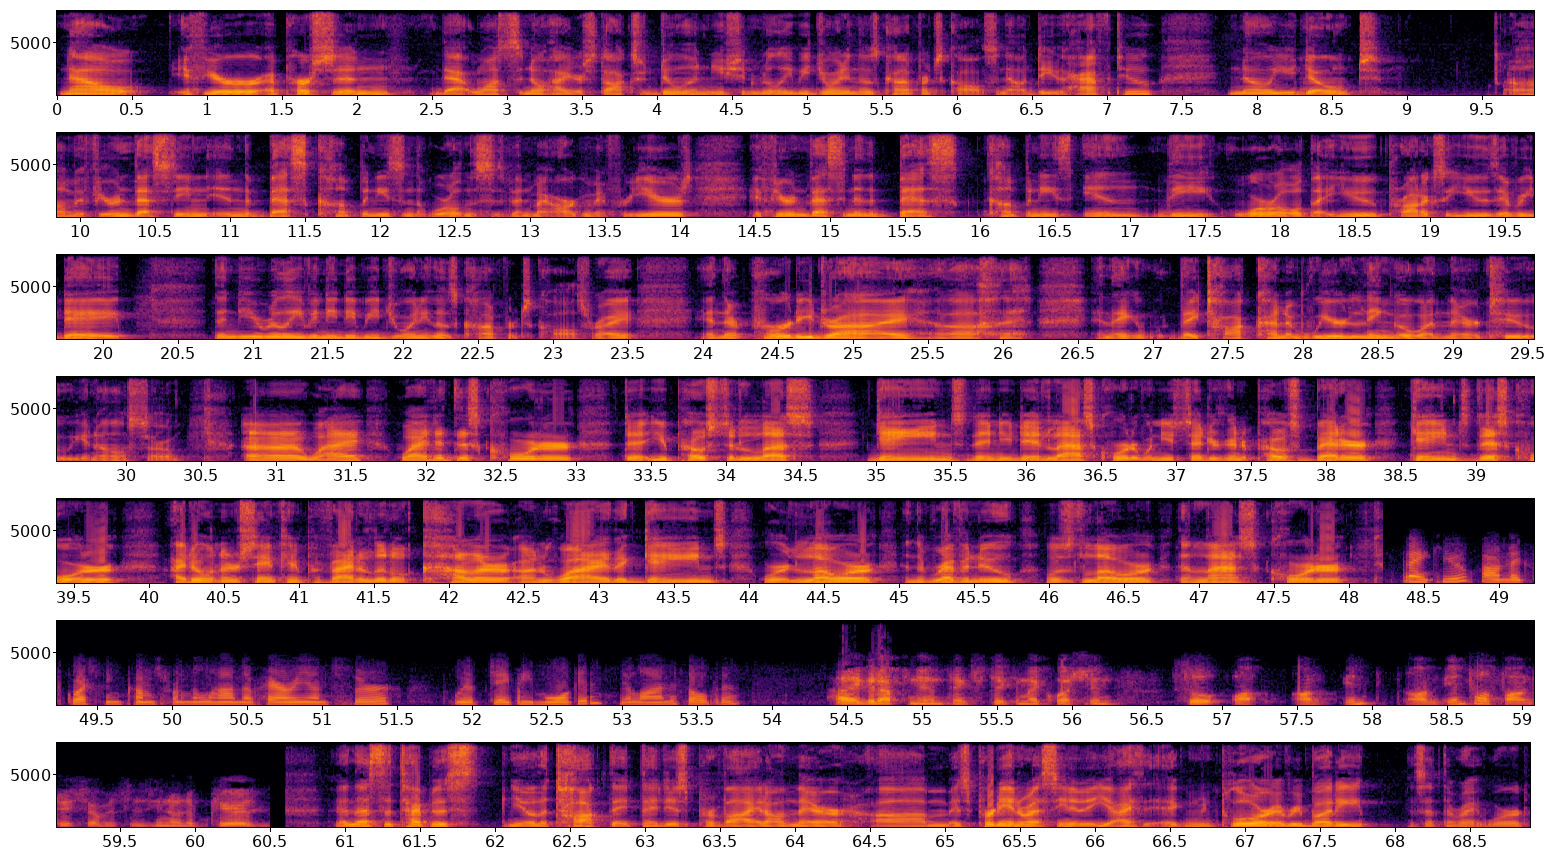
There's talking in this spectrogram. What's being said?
Now, if you're a person that wants to know how your stocks are doing, you should really be joining those conference calls. Now, do you have to? No, you don't. Um, if you're investing in the best companies in the world, and this has been my argument for years, if you're investing in the best companies in the world that you products that you use every day, then do you really even need to be joining those conference calls, right? And they're pretty dry, uh, and they they talk kind of weird lingo in there too, you know. So, uh, why why did this quarter that you posted less gains than you did last quarter when you said you're going to post better gains this quarter? I don't understand. Can you provide a little color on why the gains were lower and the revenue was lower than last quarter? Thank you. Our next question comes from the line of Harlan Sur with J.P. Morgan. Your line is open. Hi, good afternoon. Thanks for taking my question. So uh, on in, on Intel Foundry Services, you know, it appears, and that's the type of you know the talk that they just provide on there. Um, it's pretty interesting, and I, I implore everybody. Is that the right word?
